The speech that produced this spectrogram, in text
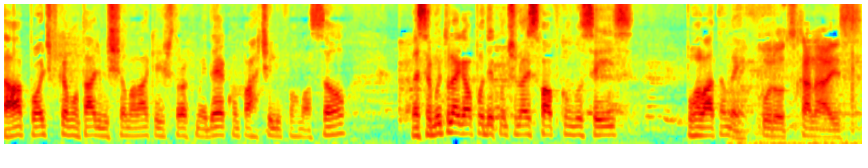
tá? Pode ficar à vontade, me chama lá que a gente troca uma ideia, compartilha informação. Vai ser muito legal poder continuar esse papo com vocês por lá também. Por outros canais.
